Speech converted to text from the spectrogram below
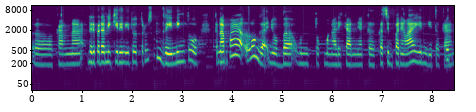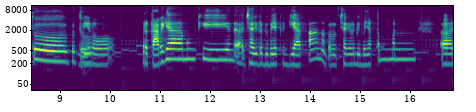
uh, karena daripada mikirin itu terus kan draining tuh. Kenapa lo nggak nyoba untuk mengalihkannya ke kesibukan yang lain gitu kan? Betul betul. jadi lo berkarya mungkin uh, cari lebih banyak kegiatan atau cari lebih banyak temen Uh,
